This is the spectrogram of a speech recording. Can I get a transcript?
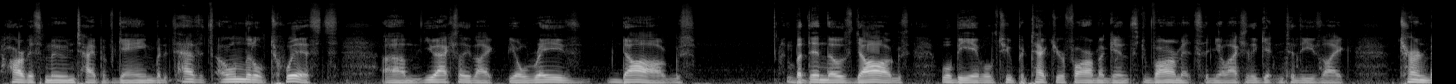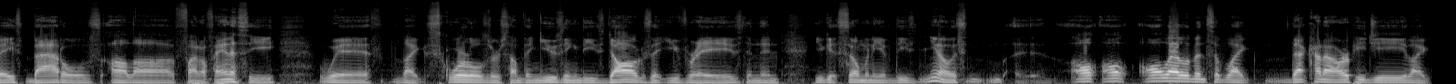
Harvest Moon type of game, but it has its own little twists. Um, you actually like, you'll raise dogs but then those dogs will be able to protect your farm against varmints, and you'll actually get into these like turn-based battles a la Final Fantasy with like squirrels or something using these dogs that you've raised, and then you get so many of these. You know, it's uh, all all all elements of like that kind of RPG, like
